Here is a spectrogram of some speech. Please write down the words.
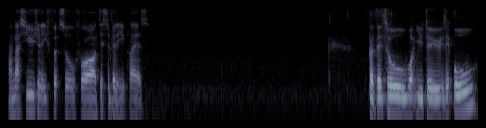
and that's usually futsal for our disability players. But it's all what you do. Is it all?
